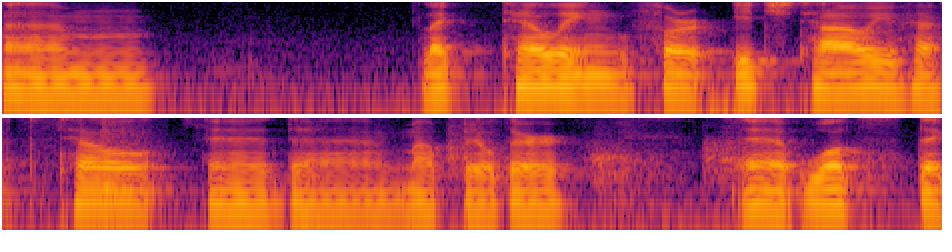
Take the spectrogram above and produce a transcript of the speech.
um, like telling for each tile you have to tell uh, the map builder uh, what's the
